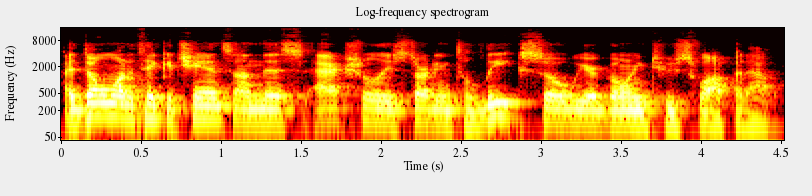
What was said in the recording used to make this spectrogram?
I don't want to take a chance on this actually starting to leak, so we are going to swap it out.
